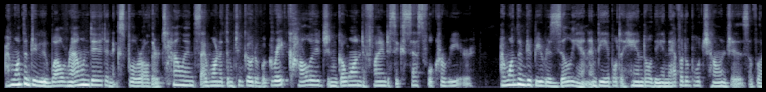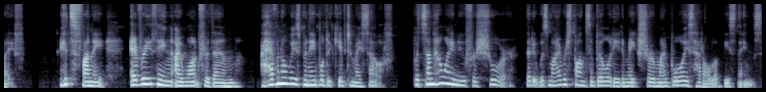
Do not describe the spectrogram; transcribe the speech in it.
I want them to be well rounded and explore all their talents. I wanted them to go to a great college and go on to find a successful career. I want them to be resilient and be able to handle the inevitable challenges of life. It's funny, everything I want for them, I haven't always been able to give to myself. But somehow I knew for sure that it was my responsibility to make sure my boys had all of these things.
